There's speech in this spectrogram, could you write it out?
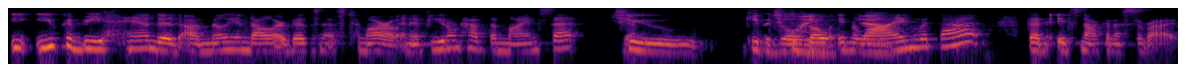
you could be handed a million dollar business tomorrow, and if you don't have the mindset to keep it going go in yeah. line with that then it's not going to survive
